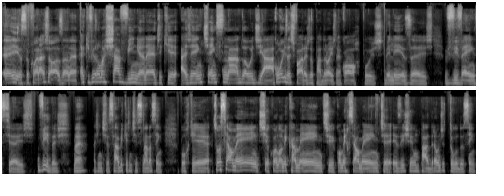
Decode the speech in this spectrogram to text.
É isso, corajosa, né? É que virou uma chavinha, né? De que a gente é ensinado a odiar coisas fora do padrões, né? Corpos, belezas, vivências, vidas, né? A gente sabe que a gente é ensinado assim. Porque socialmente, economicamente, comercialmente, existe um padrão de tudo, assim.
